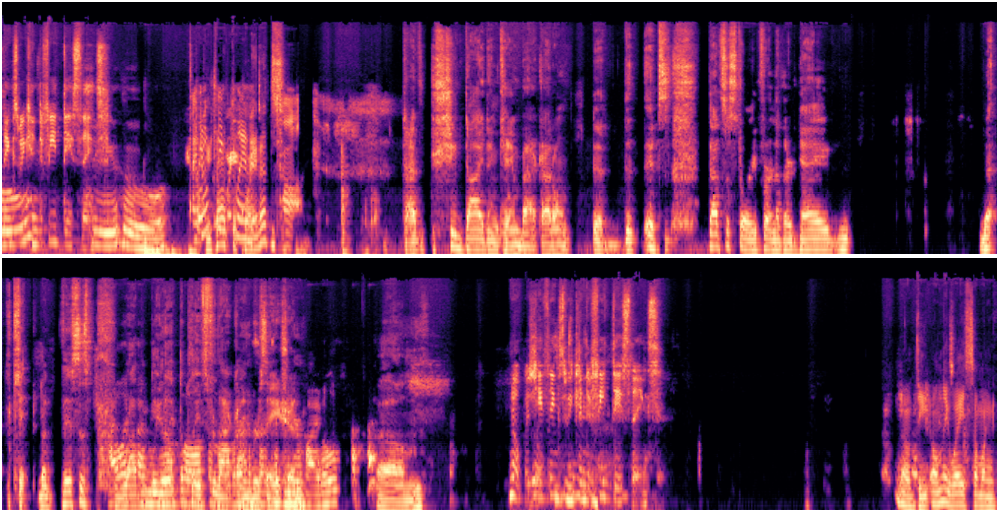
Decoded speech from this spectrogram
thinks we can defeat these things. She who? I don't think talk planets, planets? talk. God, she died and came back. I don't. It, it, it's that's a story for another day. But, but this is I like probably not the place for that thermometer and start taking your conversation. Um, No, but she thinks we can defeat these things. No, the only way someone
